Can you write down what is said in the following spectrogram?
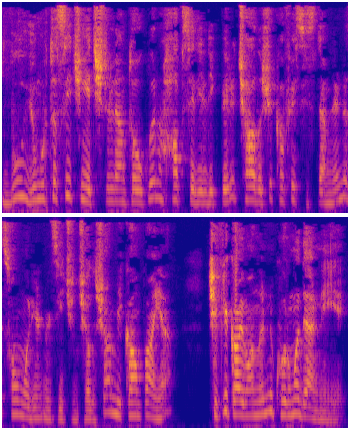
bu yumurtası için yetiştirilen tavukların hapsedildikleri çağ kafes sistemlerine son verilmesi için çalışan bir kampanya. Çiftlik Hayvanlarını Koruma Derneği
